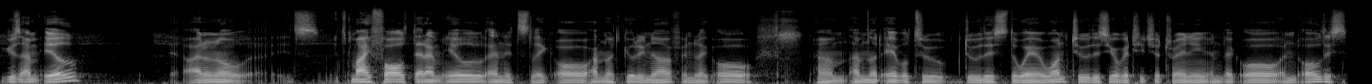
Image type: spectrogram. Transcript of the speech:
Because I'm ill. I don't know, it's it's my fault that I'm ill and it's like oh I'm not good enough and like oh um, I'm not able to do this the way I want to this yoga teacher training and like oh and all these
